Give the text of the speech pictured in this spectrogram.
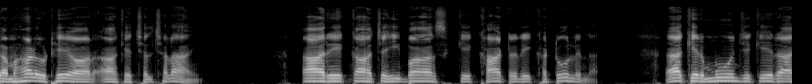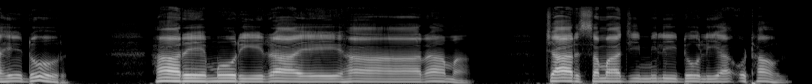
गम्हाड़ उठे और आँखें छलछला आईं आरे कांच ही बाँस के खाट रे खटोलना आखिर मूंज के राहे डोर हारे मोरी राय हा रामा चार समाजी मिली डोलिया उठाओल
